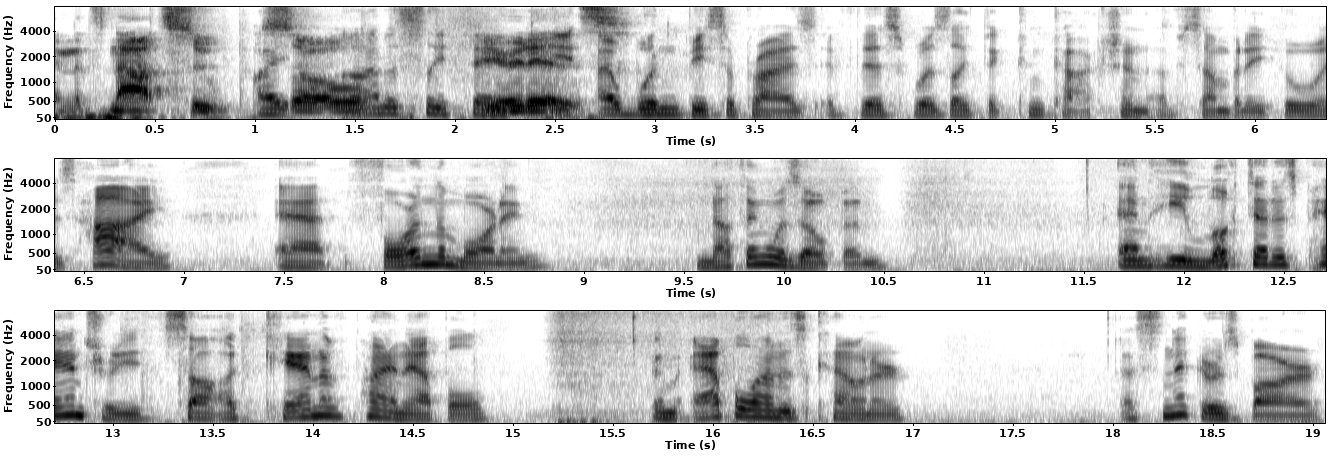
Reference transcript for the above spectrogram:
and it's not soup. I so honestly think here it is. I wouldn't be surprised if this was like the concoction of somebody who was high at four in the morning, nothing was open, and he looked at his pantry, saw a can of pineapple, an apple on his counter, a Snickers bar,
